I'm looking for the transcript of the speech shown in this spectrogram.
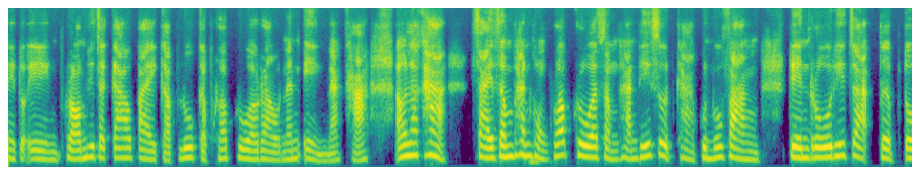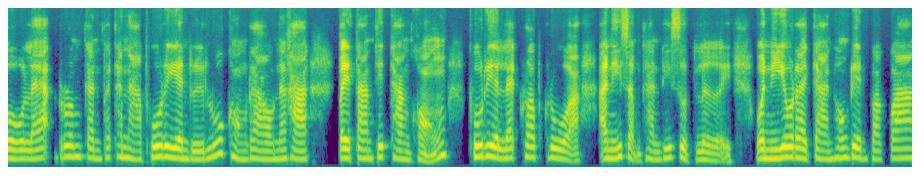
ในตัวเอง พร้อมที่จะก้าวไปกับลูกกับครอบครัวเรานั่นเองนะคะ เอาละค่ะ สายสัมพันธ์ของครอบครัวสำคัญที่สุดค่ะ คุณผู้ฟังเรียนรู้ที่จะเติบโตและร่วมกันพัฒนาผู้เรียนหรือลูกของเรานะคะ ไปตามทิศทางของผู้เรียนและครอบครัว อันนี้สำคัญที่สุดเลย วันนี้รายการห้องเรียนฟ้ากว้าง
